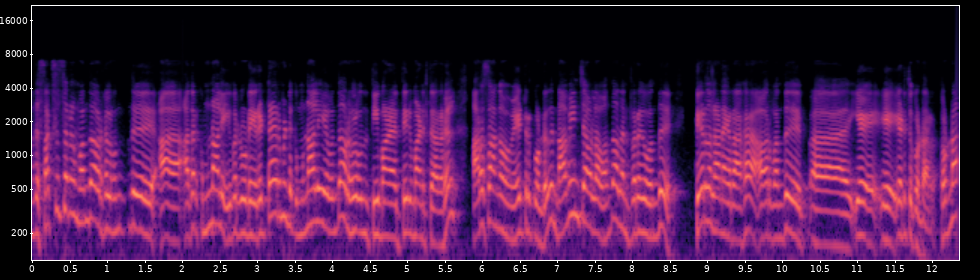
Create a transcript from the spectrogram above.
அந்த சக்சஸரும் வந்து அவர்கள் வந்து அதற்கு முன்னாலே இவர்களுடைய ரிட்டையர்மெண்ட்டுக்கு முன்னாலேயே வந்து அவர்கள் வந்து தீர்மான தீர்மானித்தார்கள். அரசாங்கம் ஏற்றுக்கொண்டது. நவீன் சாவ்லா வந்து அதன் பிறகு வந்து தேர்தல் ஆணையராக அவர் வந்து ஆஹ், எ- எ- எடுத்துக்கொண்டார். தொண்ணா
